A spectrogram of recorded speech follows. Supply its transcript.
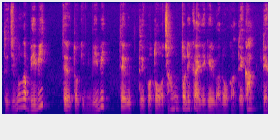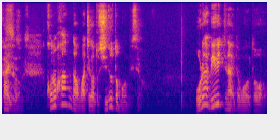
て自分がビビってる時にビビってるってことをちゃんと理解できるかどうかでかでかいですよ。この判断を間違うと死ぬと思うんですよ。俺はビビってないと思うと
